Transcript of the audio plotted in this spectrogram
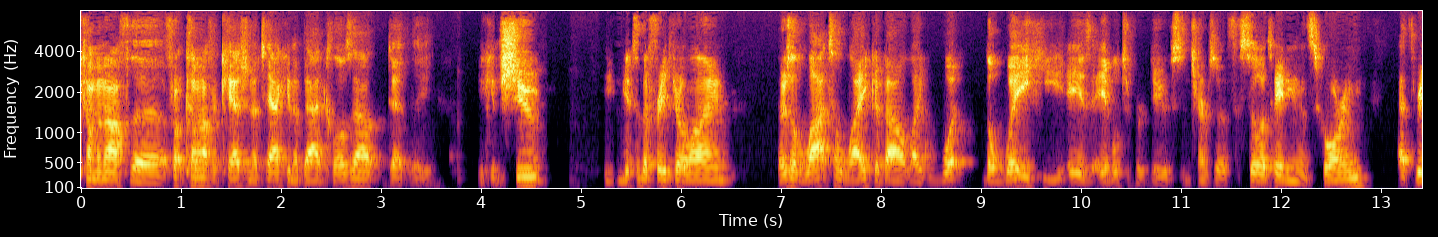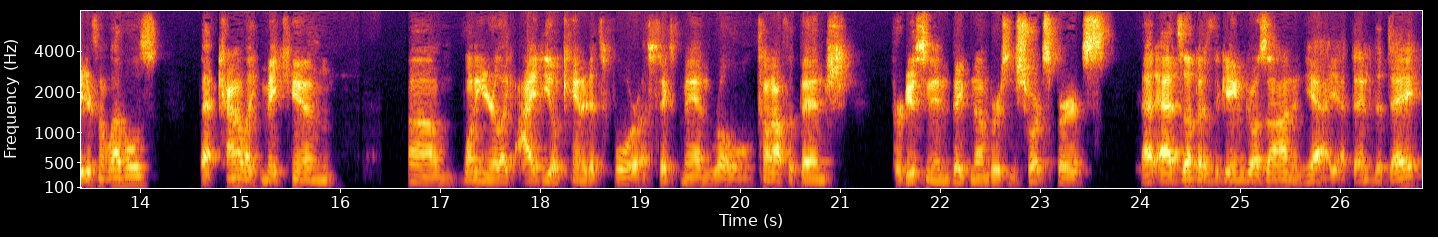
Coming off the front, coming off a catch and attacking a bad closeout, deadly. He can shoot. He can get to the free throw line. There's a lot to like about like what the way he is able to produce in terms of facilitating and scoring at three different levels that kind of like make him um, one of your like ideal candidates for a six man role. Coming off the bench, producing in big numbers and short spurts, that adds up as the game goes on. And yeah, at the end of the day,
